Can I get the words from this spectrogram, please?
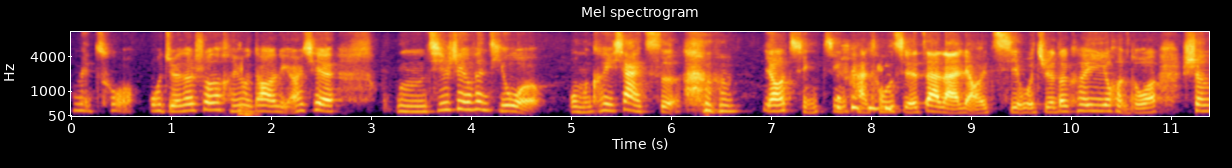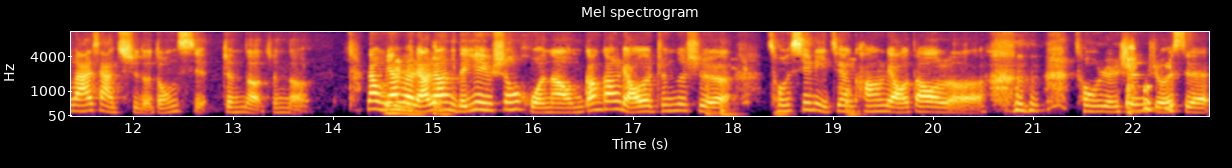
没错，我觉得说的很有道理，而且，嗯，其实这个问题我我们可以下一次 邀请静海同 学再来聊一期，我觉得可以有很多深挖下去的东西，真的真的。那我们要不要聊聊你的业余生活呢？我们刚刚聊的真的是 从心理健康聊到了，从人生哲学、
